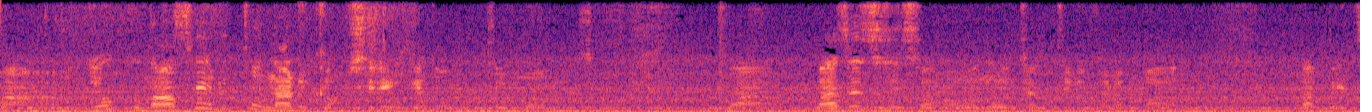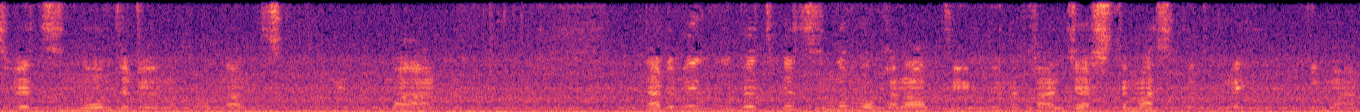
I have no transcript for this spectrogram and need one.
まあよく混ぜるとなるかもしれんけどって思うんですけど。まあ混ぜずにそのまま飲んじゃってるから、まあ、まあ別々に飲んでるようなもんなんですけどね。まあなるべく別々に飲もうかなっていう風な感じはしてますけどね。今ね。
